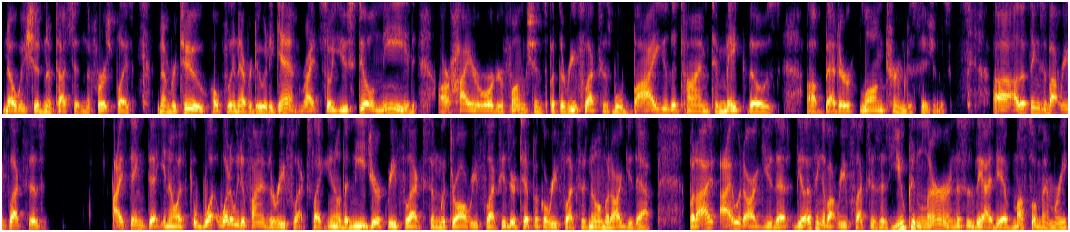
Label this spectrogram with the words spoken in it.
no, we shouldn't have touched it in the first place. Number two, hopefully never do it again, right? So you still need our higher order functions, but the reflexes will buy you the time to make those uh, better long-term decisions. Uh, other things about reflexes, I think that, you know, it's what, what do we define as a reflex? Like, you know, the knee-jerk reflex and withdrawal reflex, these are typical reflexes, no one would argue that. But I, I would argue that the other thing about reflexes is you can learn, this is the idea of muscle memory,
